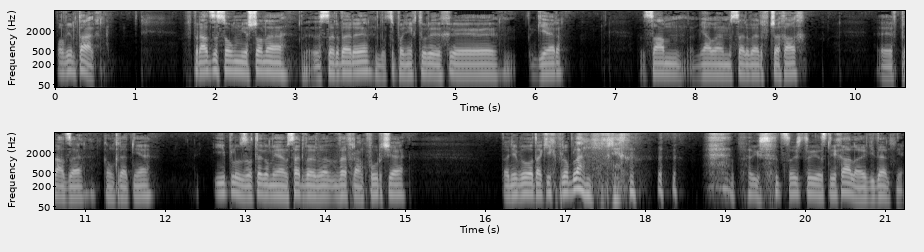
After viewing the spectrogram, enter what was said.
powiem tak. W Pradze są umieszczone serwery, do co po niektórych yy, gier. Sam miałem serwer w Czechach, yy, w Pradze konkretnie. I plus do tego miałem serwer we, Frankfurcie. To nie było takich problemów, nie? Także coś tu jest nie halo, ewidentnie.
